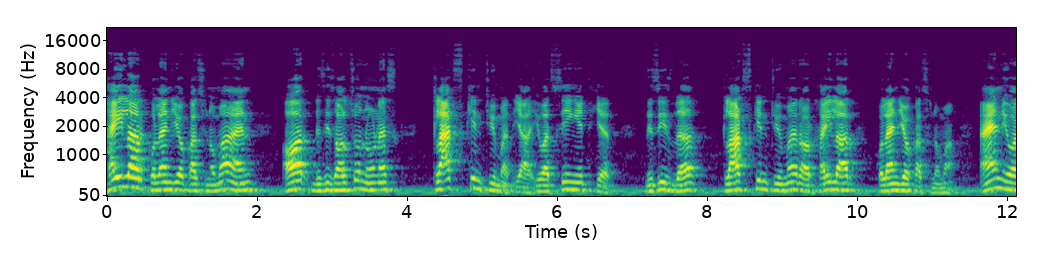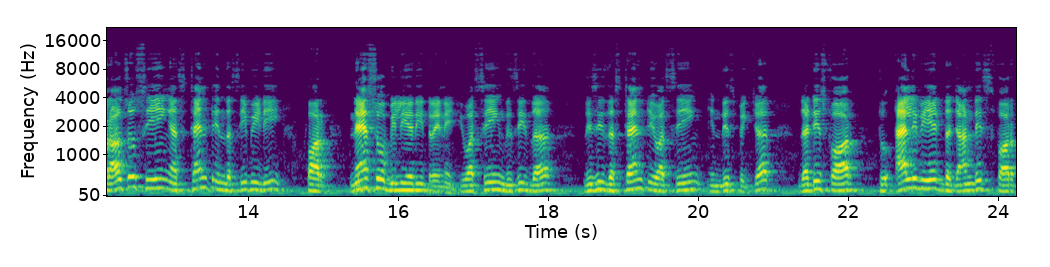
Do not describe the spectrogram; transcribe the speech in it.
hilar cholangiocarcinoma and or this is also known as Klatskin tumor. Yeah, you are seeing it here. This is the Klatskin tumor or hilar cholangiocarcinoma. And you are also seeing a stent in the CBD for nasobiliary drainage. You are seeing this is the this is the stent you are seeing in this picture that is for to alleviate the jaundice for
